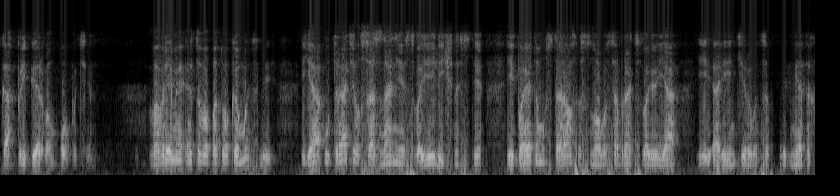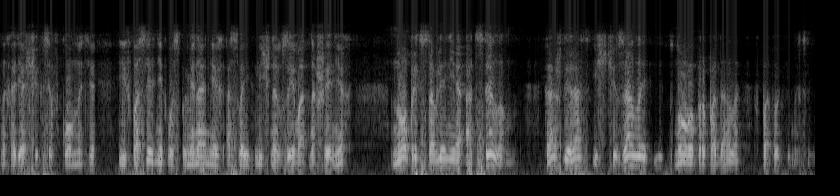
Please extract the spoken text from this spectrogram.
как при первом опыте. Во время этого потока мыслей я утратил сознание своей личности и поэтому старался снова собрать свое «я» и ориентироваться в предметах, находящихся в комнате, и в последних воспоминаниях о своих личных взаимоотношениях, но представление о целом каждый раз исчезало и снова пропадало в потоке мыслей.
